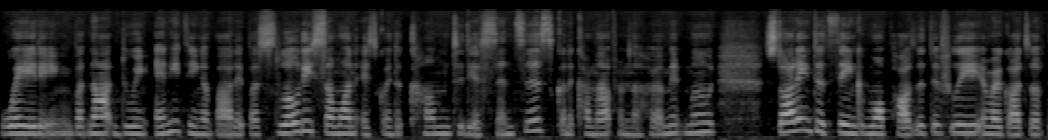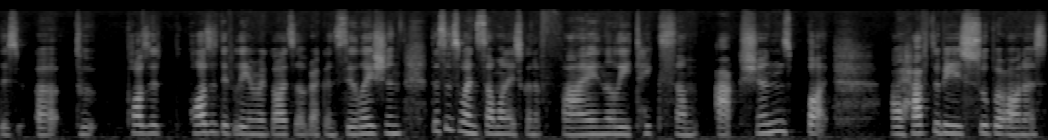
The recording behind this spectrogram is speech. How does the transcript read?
waiting, but not doing anything about it. But slowly, someone is going to come to their senses, going to come out from the hermit mode, starting to think more positively in regards of this, uh, to positive positively in regards of reconciliation. This is when someone is going to finally take some actions, but I have to be super honest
